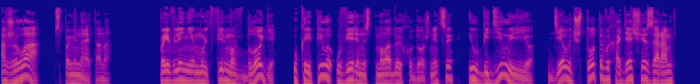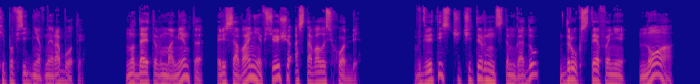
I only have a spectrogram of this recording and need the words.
ожила», — вспоминает она. Появление мультфильмов в блоге укрепило уверенность молодой художницы и убедило ее делать что-то, выходящее за рамки повседневной работы. Но до этого момента рисование все еще оставалось хобби. В 2014 году друг Стефани Ноа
